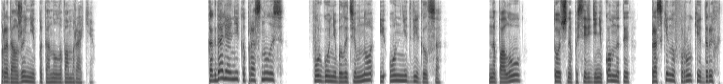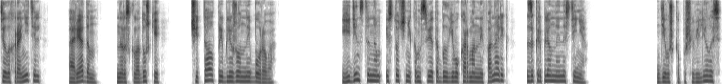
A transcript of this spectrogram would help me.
Продолжение потонуло во мраке. Когда Леоника проснулась, в фургоне было темно, и он не двигался. На полу, точно посередине комнаты, раскинув руки, дрых телохранитель, а рядом, на раскладушке, читал приближенный Борова. Единственным источником света был его карманный фонарик, закрепленный на стене. Девушка пошевелилась,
